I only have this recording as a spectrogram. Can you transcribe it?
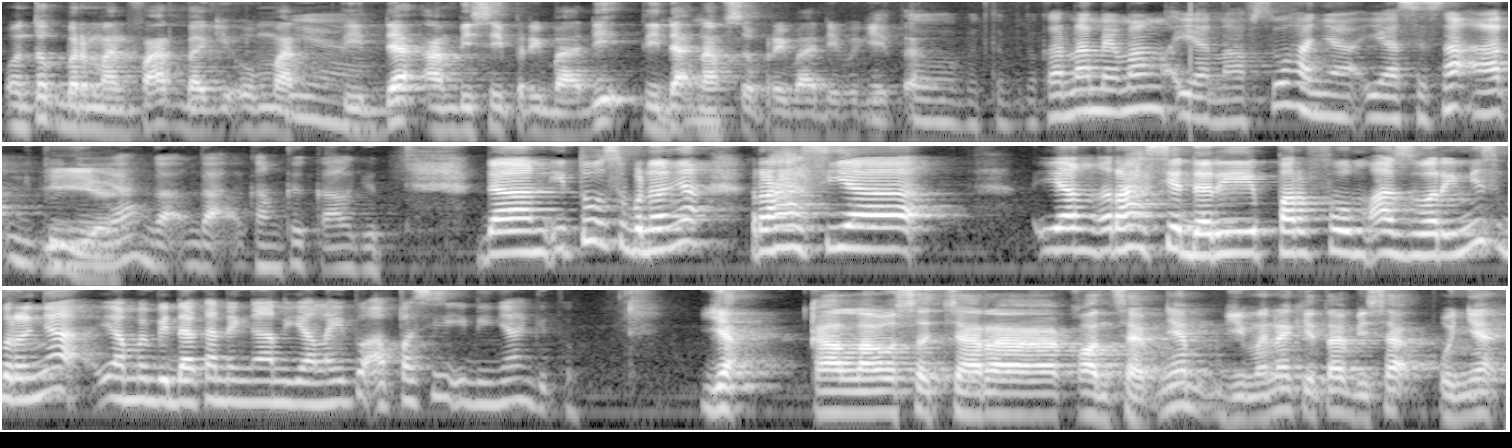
untuk bermanfaat bagi umat. Iya. Tidak ambisi pribadi, tidak Mm-mm. nafsu pribadi begitu. Betul, betul, betul. Karena memang ya nafsu hanya ya sesaat gitu Iya. ya, nggak nggak akan kekal gitu. Dan itu sebenarnya rahasia yang rahasia dari parfum Azwar ini sebenarnya yang membedakan dengan yang lain itu apa sih ininya gitu? Ya, kalau secara konsepnya gimana kita bisa punya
